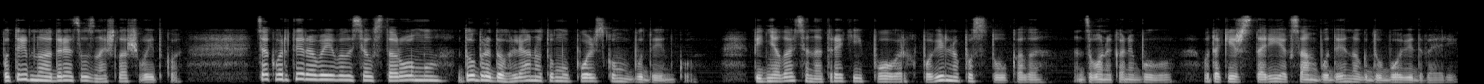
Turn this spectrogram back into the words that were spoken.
Потрібну адресу знайшла швидко. Ця квартира виявилася в старому, добре доглянутому польському будинку. Піднялася на третій поверх, повільно постукала. Дзвоника не було. У такі ж старі, як сам будинок, дубові двері.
